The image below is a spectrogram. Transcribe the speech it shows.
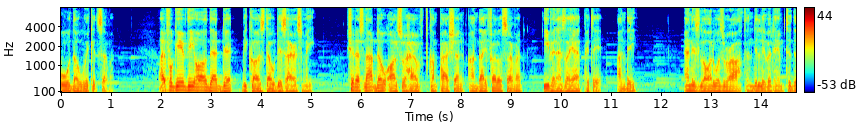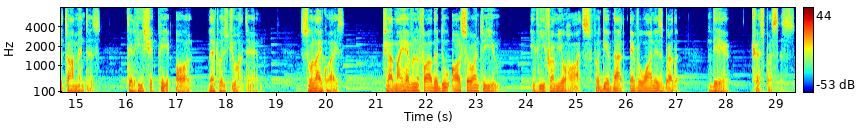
O thou wicked servant, I forgave thee all that debt because thou desirest me. Shouldst not thou also have compassion on thy fellow servant, even as I had pity on thee? And his Lord was wroth and delivered him to the tormentors, till he should pay all that was due unto him. So likewise shall my heavenly Father do also unto you if ye from your hearts forgive not every one his brother their trespasses.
